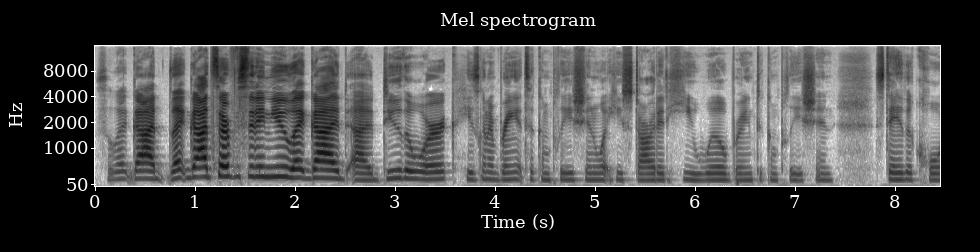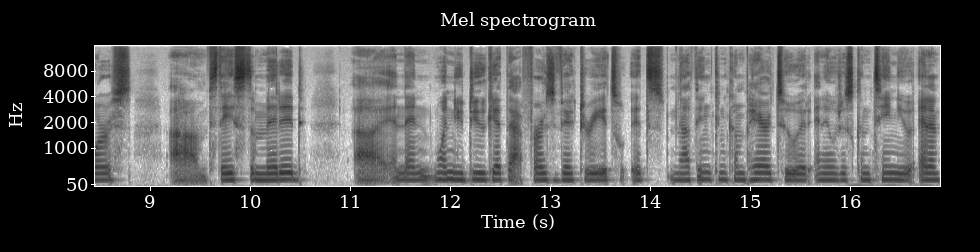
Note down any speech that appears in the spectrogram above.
So let God let God surface it in you. Let God uh, do the work. He's gonna bring it to completion. What He started, He will bring to completion. Stay the course. Um, stay submitted. Uh, and then when you do get that first victory, it's it's nothing can compare to it, and it will just continue. And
